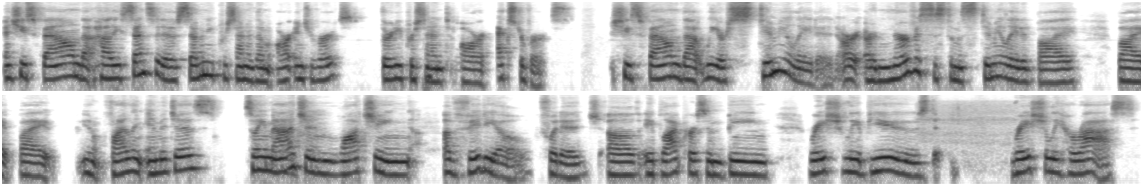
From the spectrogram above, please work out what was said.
and she's found that highly sensitive, seventy percent of them are introverts, thirty percent are extroverts. She's found that we are stimulated, our our nervous system is stimulated by by by you know violent images. So imagine watching a video footage of a black person being racially abused, racially harassed.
